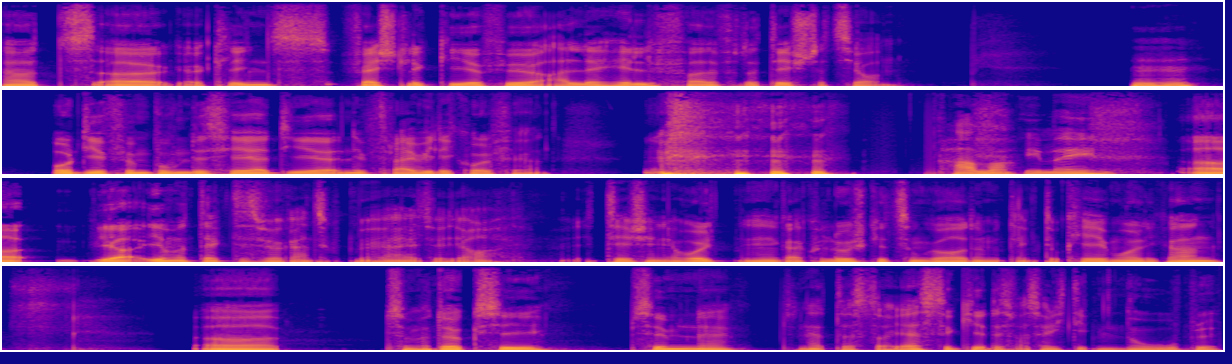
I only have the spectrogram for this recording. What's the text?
Er hat äh, ein kleines Festleg hier für alle Helfer von der Teststation. Mhm. Und die vom Bundesheer, die nicht freiwillig geholfen haben. Hammer. immerhin. Äh, ja, jemand denkt, das wäre ganz gut. Ja, also, ja ihr wollt ich hab gar keine Lust zum Gehen. Und man denkt, okay, mal gegangen. Äh, sind wir da gewesen, Simne, dann hat das der erste gegeben, das war so richtig nobel.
